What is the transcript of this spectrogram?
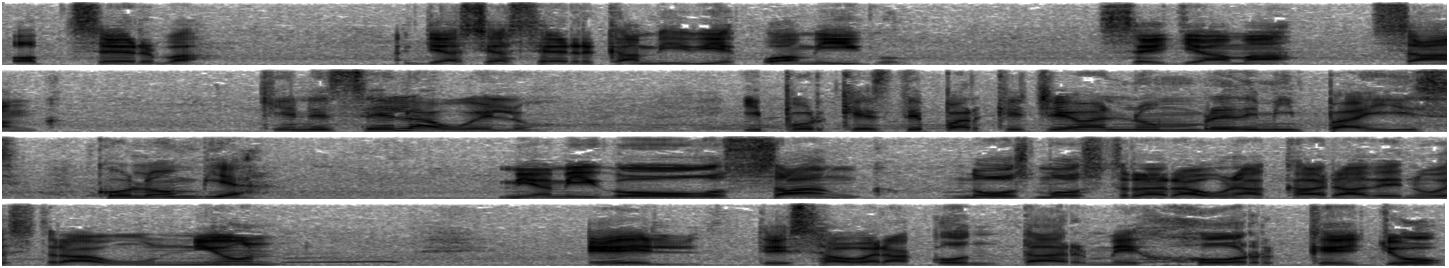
Observa, ya se acerca mi viejo amigo. Se llama Sang. ¿Quién es el abuelo? ¿Y por qué este parque lleva el nombre de mi país, Colombia? Mi amigo Sang nos mostrará una cara de nuestra unión él te sabrá contar mejor que yo.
